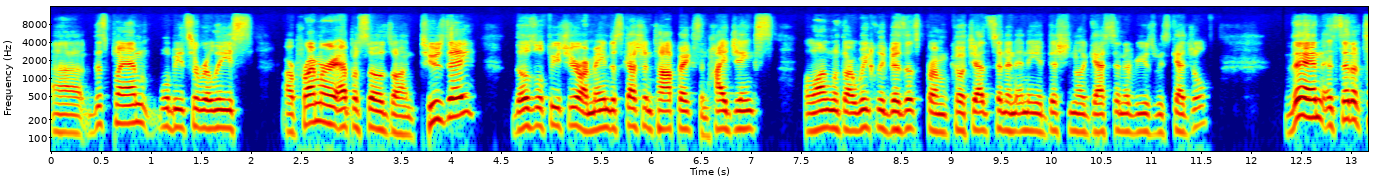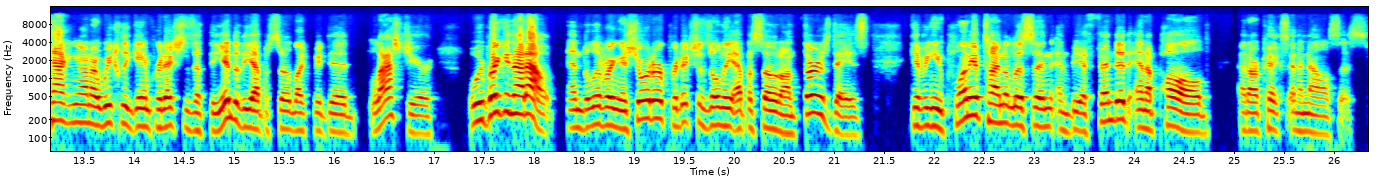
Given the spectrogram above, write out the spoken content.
Uh, this plan will be to release our primary episodes on Tuesday. Those will feature our main discussion topics and hijinks along with our weekly visits from Coach Eidson and any additional guest interviews we schedule. Then, instead of tacking on our weekly game predictions at the end of the episode like we did last year, we'll be breaking that out and delivering a shorter predictions only episode on Thursdays, giving you plenty of time to listen and be offended and appalled at our picks and analysis.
